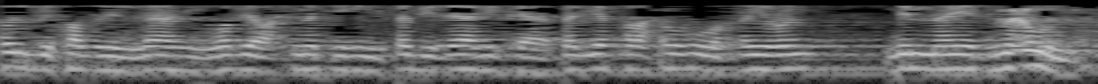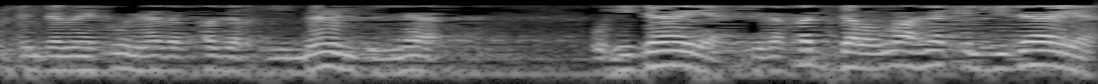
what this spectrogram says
قل بفضل الله وبرحمته فبذلك فليفرحوا هو خير مما يجمعون. عندما يكون هذا القدر إيمان بالله وهداية إذا قدر الله لك الهداية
